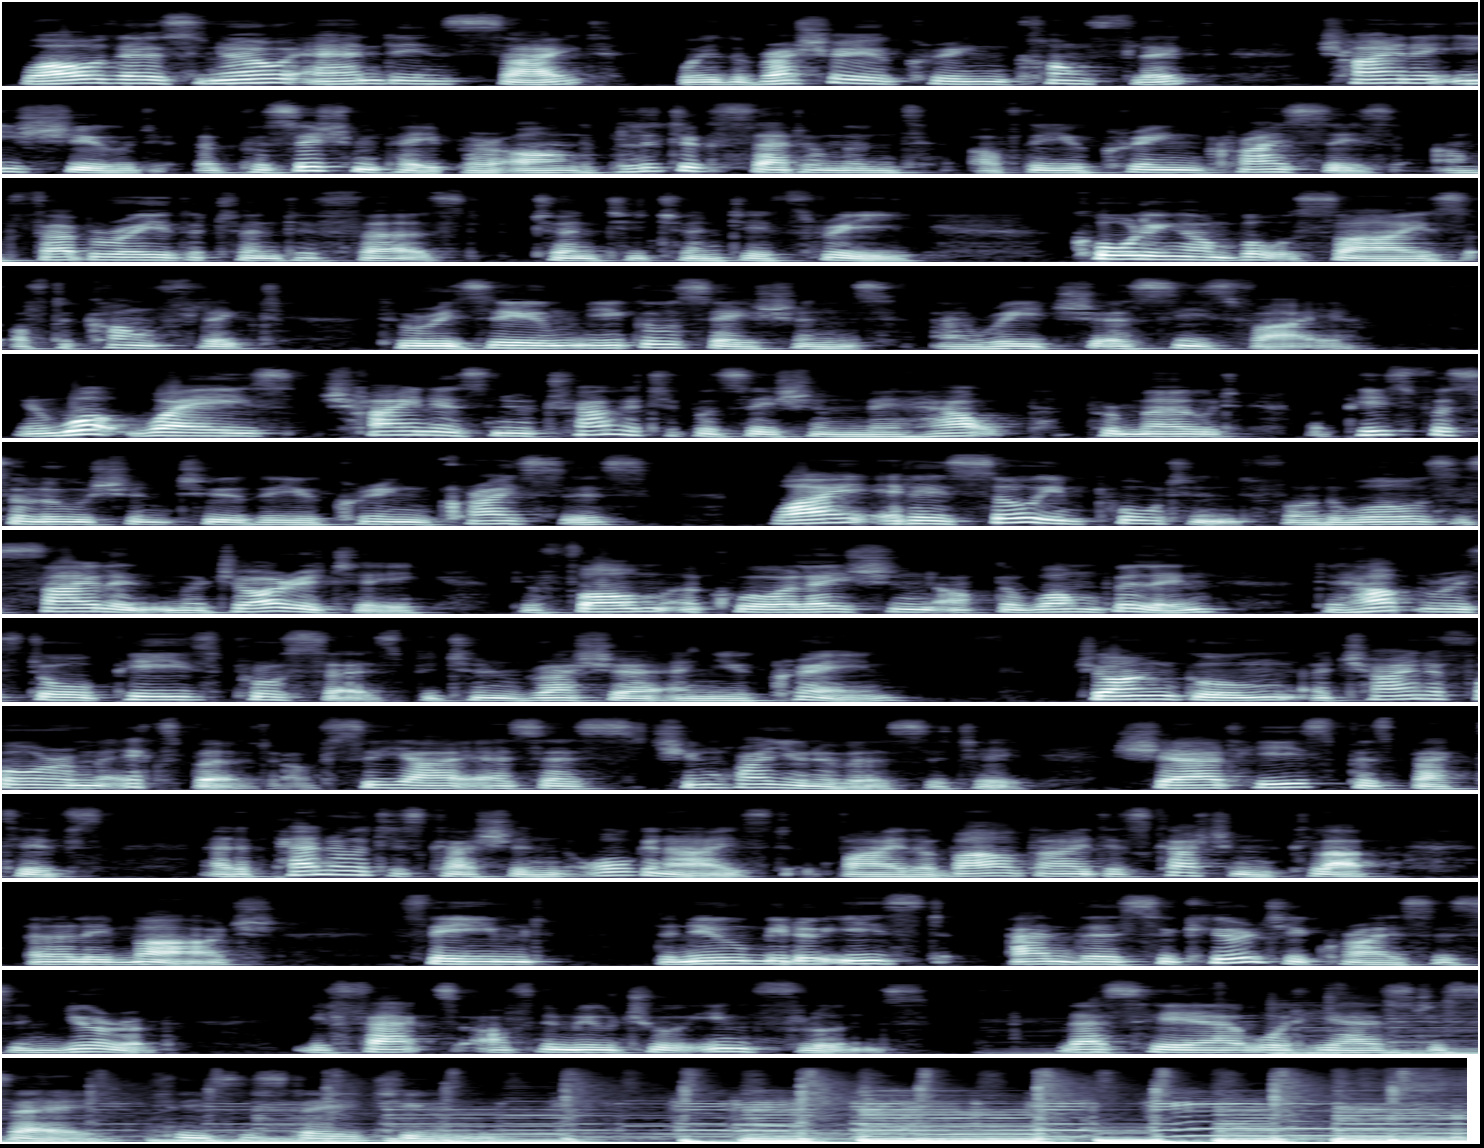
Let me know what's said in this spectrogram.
While there's no end in sight with the Russia-Ukraine conflict, China issued a position paper on the political settlement of the Ukraine crisis on February the 21st, 2023, calling on both sides of the conflict to resume negotiations and reach a ceasefire. In what ways China's neutrality position may help promote a peaceful solution to the Ukraine crisis, why it is so important for the world's silent majority to form a coalition of the unwilling to help restore peace process between Russia and Ukraine. John Gong, a China Forum expert of CISS Tsinghua University, shared his perspectives at a panel discussion organized by the Valdai Discussion Club early March, themed The New Middle East and the Security Crisis in Europe Effects of the Mutual Influence. Let's hear what he has to say. Please stay tuned.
